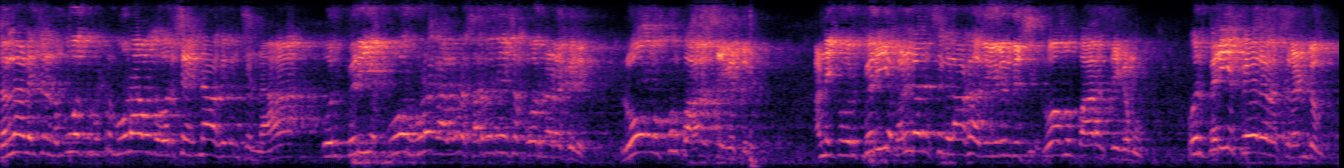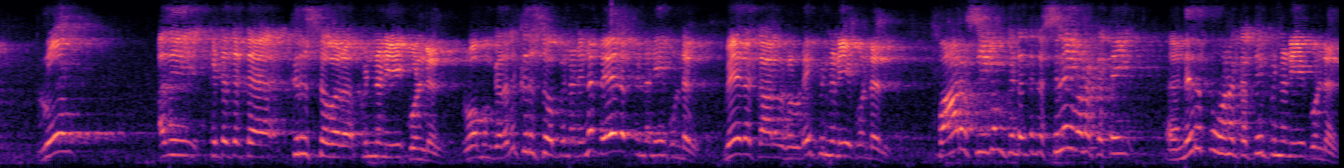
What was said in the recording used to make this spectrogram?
செல்லாலயத்தில் நுபுவத்து மட்டும் மூணாவது வருஷம் என்ன ஆகுதுன்னு சொன்னா ஒரு பெரிய போர் உலக அளவுல சர்வதேச போர் நடக்குது. ரோமுக்கும் பாரசீகத்திற்கும் அன்னைக்கு ஒரு பெரிய வல்லரசுகளாக அது இருந்துச்சு ரோமும் பாரசீகமும். ஒரு பெரிய பேரரசு ரெண்டும். ரோம் அது கிட்டத்தட்ட கிறிஸ்தவ பின்னணியை கொண்டது. ரோமங்கிறது கிறிஸ்தவ பின்னணினா வேத பின்னணியை கொண்டது. வேதக்காரர்களுடைய பின்னணியை கொண்டது. பாரசீகம் கிட்டத்தட்ட சிலை வணக்கத்தை நெருப்பு வணக்கத்தை பின்னணியை கொண்டது.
